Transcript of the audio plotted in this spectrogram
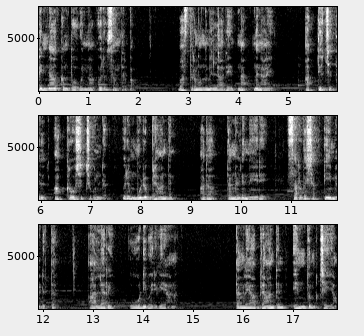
പിന്നാക്കം പോകുന്ന ഒരു സന്ദർഭം. വസ്ത്രമൊന്നുമില്ലാതെ നഗ്നനായി അത്യുച്ചത്തിൽ ആക്രോശിച്ചുകൊണ്ട് ഒരു മുഴുഭ്രാന്തൻ അതാ തങ്ങളുടെ നേരെ സർവശക്തിയും എടുത്ത് അലറി ഓടി വരികയാണ് തങ്ങളെ ആ ഭ്രാന്തൻ എന്തും ചെയ്യാം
